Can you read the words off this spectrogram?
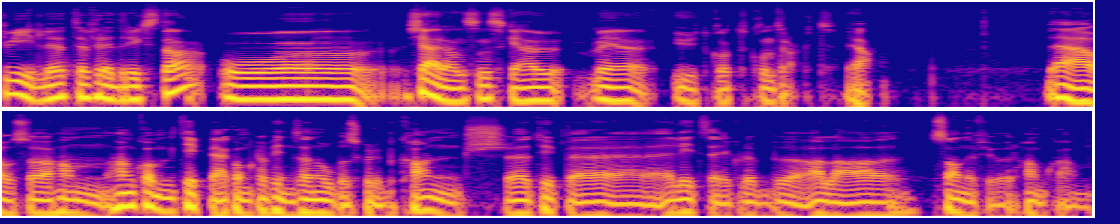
Hvile til Fredrikstad og Kjæransen Skau med utgått kontrakt. Ja. Det er også han, han kom, tipper jeg kommer til å finne seg en Obos-klubb. Kanskje type eliteserieklubb à la Sandefjord, HamKam.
